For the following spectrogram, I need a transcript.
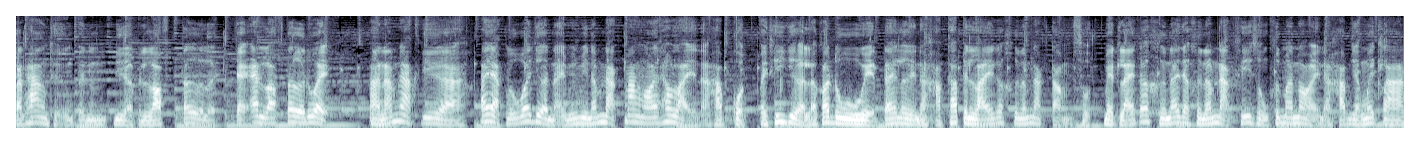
กระทั่งถึงเป็นเหยื่อเป็นล็อบสเตอร์เลยใจแอนล็อบสเตอร์ด้วยอ่าน้ำหนักเหยื่อ ถ้าอยากรู้ว่าเหยื่อไหนมันมีน้ำหนักมากน้อยเท่าไหร่นะครับ กดไปที่เหยื่อแล้วก็ดูเวทได้เลยนะครับ ถ้าเป็นไลท์ก็คือน้ำหนักต่ำสุด เม็ดไลท์ก็คือน่าจะคือน้ำหนักที่สูงขึ้นมาหน่อยนะครับ ยังไม่กลาง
